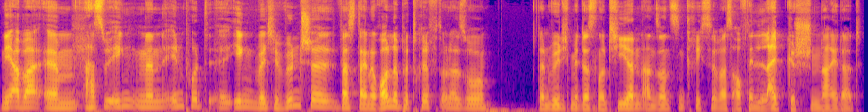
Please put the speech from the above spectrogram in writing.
Nee, aber ähm, hast du irgendeinen Input, äh, irgendwelche Wünsche, was deine Rolle betrifft oder so? Dann würde ich mir das notieren. Ansonsten kriegst du was auf den Leib geschneidert.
